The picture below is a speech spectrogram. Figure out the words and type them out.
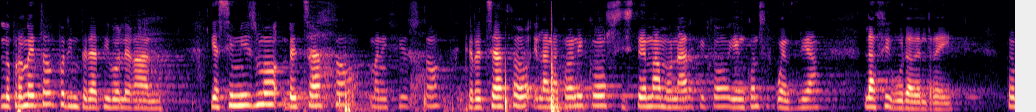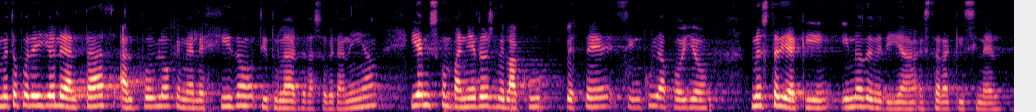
Lo prometo por imperativo legal y asimismo rechazo, manifiesto que rechazo el anacrónico sistema monárquico y en consecuencia la figura del rey. Prometo por ello lealtad al pueblo que me ha elegido titular de la soberanía y a mis compañeros de la CUP-PC, sin cuyo apoyo no estaría aquí y no debería estar aquí sin él.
